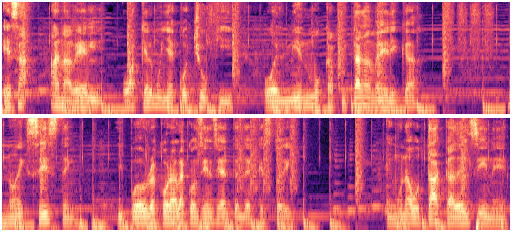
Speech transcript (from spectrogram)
esa Anabel o aquel muñeco Chucky o el mismo Capitán América no existen. Y puedo recobrar la conciencia de entender que estoy en una butaca del cine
